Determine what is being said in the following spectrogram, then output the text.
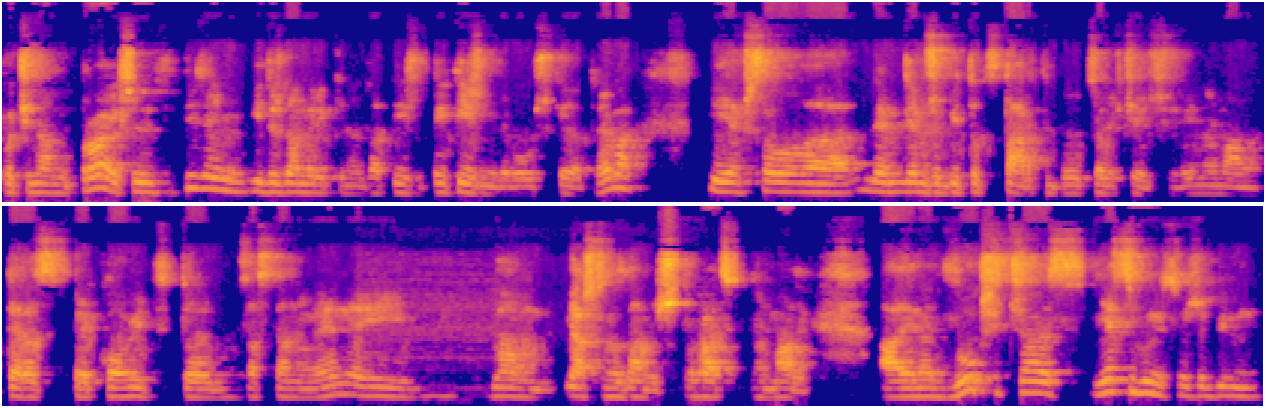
počinamo projekt, sljedeći tižanj, ideš do Amerike na dva tižnja, tri tižnja da boš kada treba, i jak se ova, ne, ne može biti od starta, bo celih češi, i normalno. Teraz pre COVID to zastanovene i uglavnom, ja što ne znam što raditi normali. Ali na dlugši čas, nije sigurno sam, že bi mi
